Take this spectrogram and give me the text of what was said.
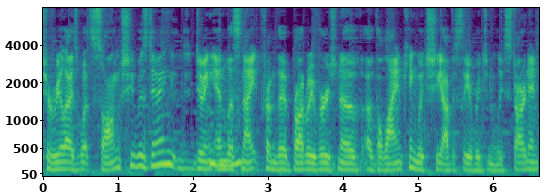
to realize what song she was doing, doing Endless Night from the Broadway version of, of The Lion King, which she obviously originally starred in.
